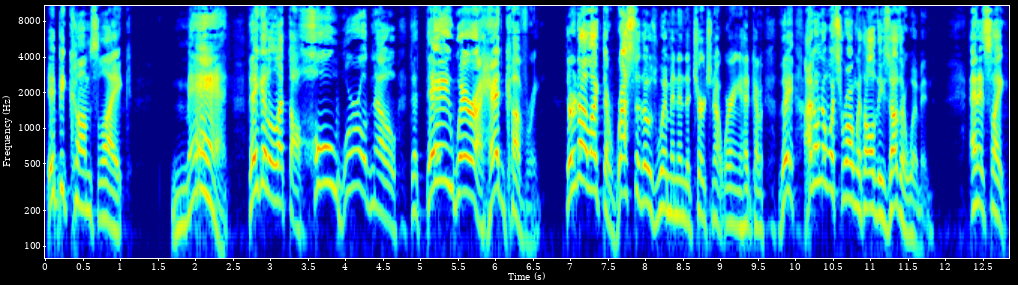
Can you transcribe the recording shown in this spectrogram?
it becomes like, man, they got to let the whole world know that they wear a head covering. They're not like the rest of those women in the church not wearing a head covering. They, I don't know what's wrong with all these other women. And it's like,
